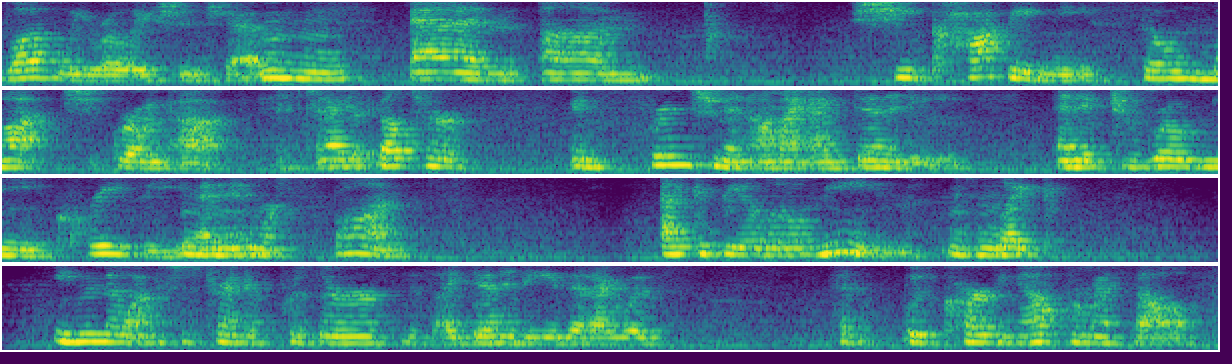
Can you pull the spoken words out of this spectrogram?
lovely relationship. And um, she copied me so much growing up. And I felt her f- infringement on my identity. And it drove me crazy. And in response, I could be a little mean. Like, even though I was just trying to preserve this identity that I was had was carving out for myself.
